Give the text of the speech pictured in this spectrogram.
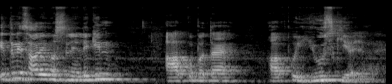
इतने सारे मसले हैं, लेकिन आपको पता है, आपको यूज़ किया जा रहा है।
